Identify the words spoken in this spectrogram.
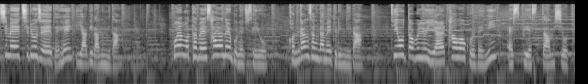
치매 치료제에 대해 이야기 나눕니다. 뽀양거탑에 사연을 보내주세요. 건강 상담해 드립니다. tower 타워 골뱅이 sbs.co.kr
